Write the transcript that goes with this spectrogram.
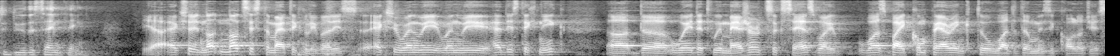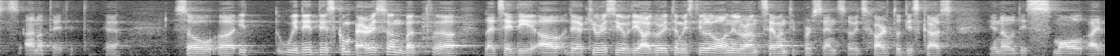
to do the same thing? Yeah, actually not, not systematically, but it's actually when we, when we had this technique, uh, the way that we measured success by, was by comparing to what the musicologists annotated. Yeah? So uh, it we did this comparison, but uh, let's say the, uh, the accuracy of the algorithm is still only around 70%, so it's hard to discuss, you know, these small, I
